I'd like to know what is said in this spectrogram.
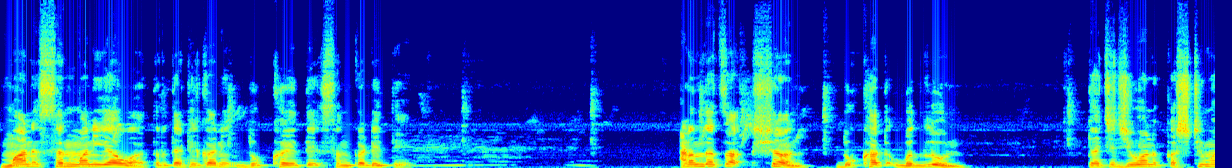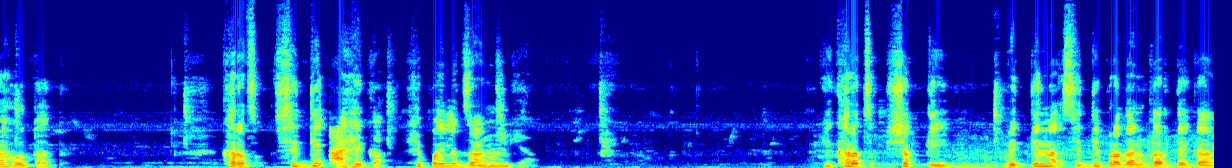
मान सन्मान यावा तर त्या ठिकाणी दुःख येते संकट येते. आनंदाचा क्षण दुःखात बदलून त्याचे जीवन कष्टीमय होतात. खरंच सिद्धी आहे का हे पहिले जाणून घ्या. की खरंच शक्ती व्यक्तींना सिद्धी प्रदान करते का?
